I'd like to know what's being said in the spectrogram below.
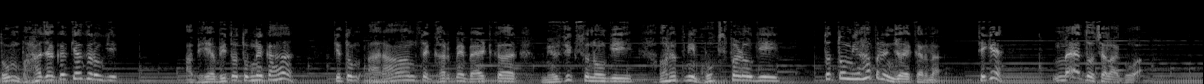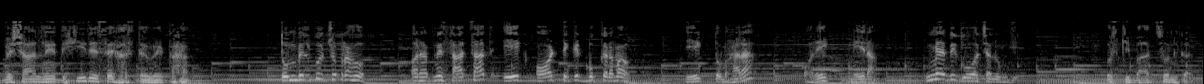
तुम वहाँ जाकर क्या करोगी? अभी अभी तो तुमने कहा कि तुम आराम से घर में बैठकर म्यूज़िक सुनोगी और अपनी बुक्स पढ़ोगी तो तुम यहाँ पर एंजॉय करना, ठीक है? मैं तो चला गोवा। विशाल ने धीरे से हँसते हुए कहा, तुम बिल्कुल चुप रहो और अपने साथ साथ एक और टिकट बुक करवाओ, एक तुम्हारा और एक मेरा। मैं भी गोवा चलूँगी। उसकी बात सुनकर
